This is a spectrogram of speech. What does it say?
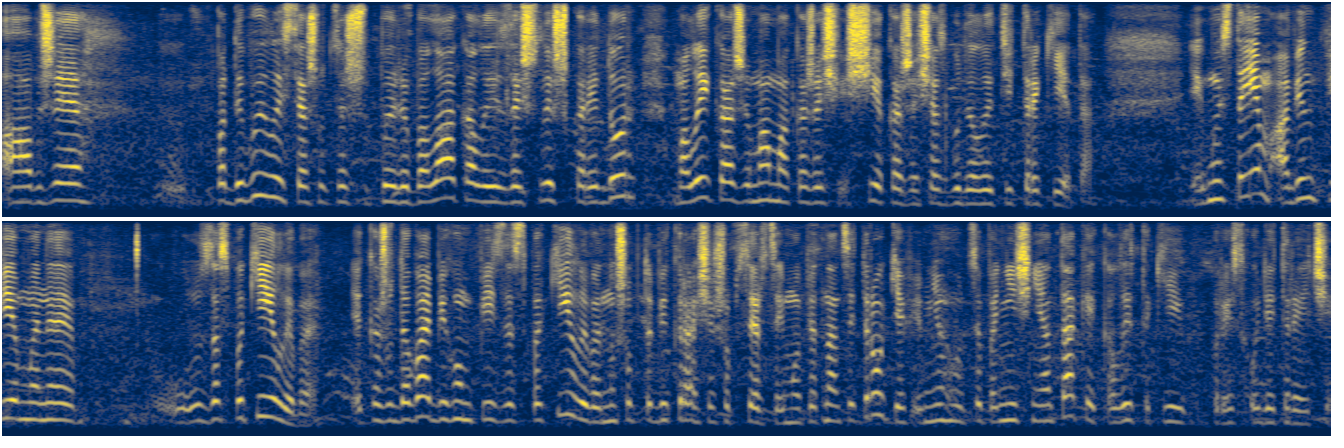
А вже подивилися, що це ж перебалакали, зайшли ж в коридор. Малий каже, мама каже, ще каже, зараз буде летіти ракета. І ми стоїмо, а він п'є мене заспокійливе. Я кажу, давай бігом пій заспокійливе, ну щоб тобі краще, щоб серце йому 15 років, і в нього це панічні атаки, коли такі відбуваються речі.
